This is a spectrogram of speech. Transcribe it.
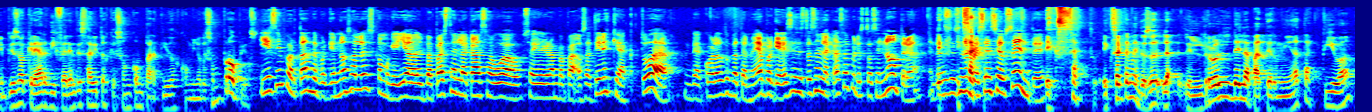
Empiezo a crear diferentes hábitos que son compartidos conmigo, que son propios. Y es importante porque no solo es como que ya el papá está en la casa, wow, soy el gran papá. O sea, tienes que actuar de acuerdo a tu paternidad porque a veces estás en la casa pero estás en otra. Entonces es una presencia ausente. Exacto, exactamente. O sea, la- el rol de la paternidad activa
